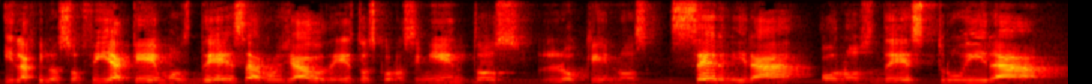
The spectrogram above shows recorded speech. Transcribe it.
y la filosofía que hemos desarrollado de estos conocimientos lo que nos servirá o nos destruirá.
